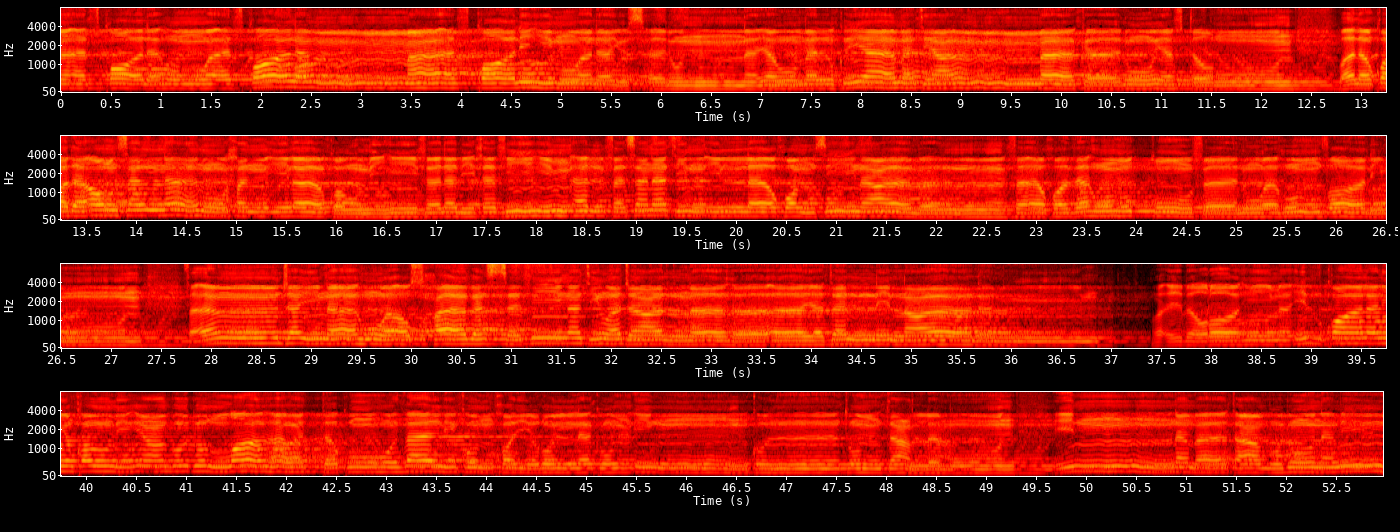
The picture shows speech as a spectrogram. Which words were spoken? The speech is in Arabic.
أثقالهم وأثقالا مع أثقالهم وليسألن يوم القيامة عما كانوا يفترون ولقد أرسلنا نوحا إلى قومه فلبث فيهم ألف سنة إلا خمسين عاما فأخذهم الطوفان وهم ظالمون فأنجيناه وأصحاب السفينة وجعلناها آية للعالمين. وإبراهيم إذ قال لقومه اعبدوا الله واتقوه ذلكم خير لكم إن كنتم تعلمون. إنما تعبدون من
